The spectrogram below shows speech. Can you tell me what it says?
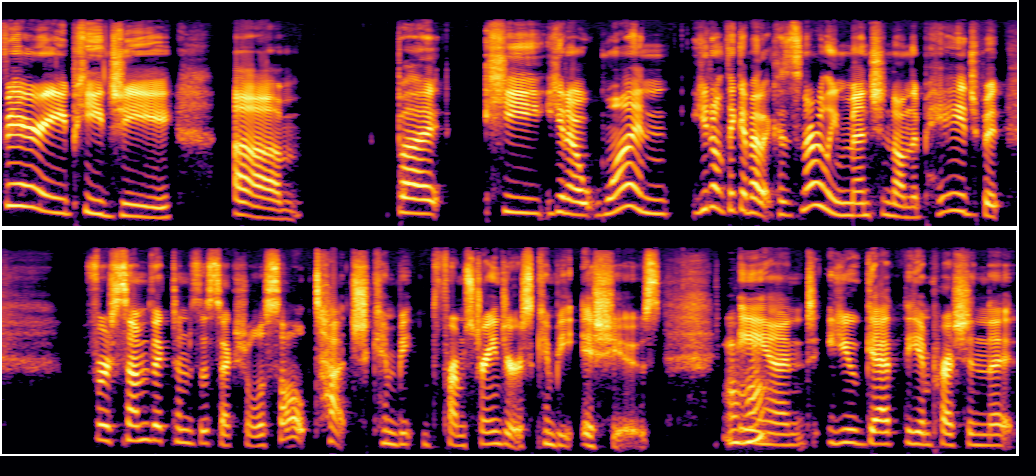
very PG. Um, but he, you know, one, you don't think about it because it's not really mentioned on the page, but for some victims of sexual assault, touch can be from strangers can be issues. Mhm. And you get the impression that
